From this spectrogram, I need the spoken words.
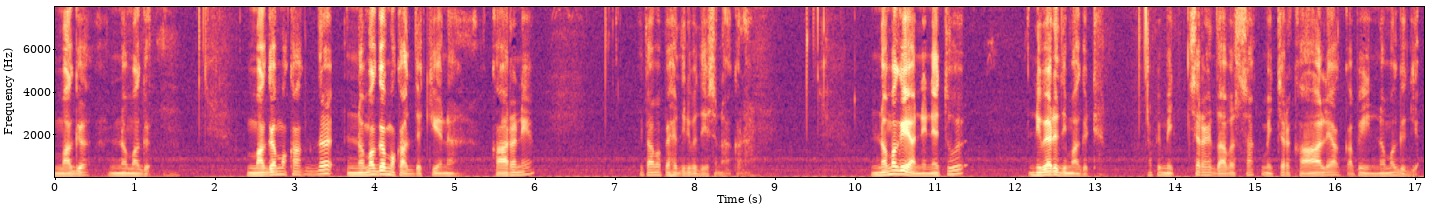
මග නොමග මග මොකක්ද නොමග මොකක්ද කියන කාරණය ඊටම පැහැදිලිව දේශනා කළා. නොමග යන්නේ නැතුව නිවැරදි මගට අපි මෙච්චර දවසක් මෙච්චර කාලයක් අපි නමග ගියා.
